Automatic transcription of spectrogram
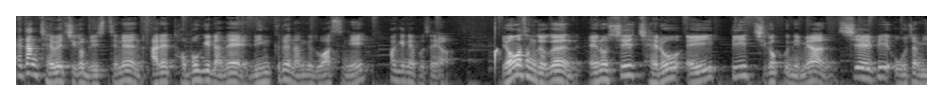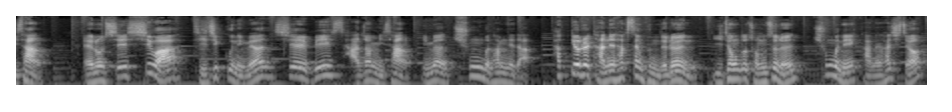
해당 제외 직업 리스트는 아래 더보기란에 링크를 남겨 놓았으니 확인해 보세요. 영어 성적은 NOC 0A B 직업군이면 CLB 5점 이상, NOC C와 D 직군이면 CLB 4점 이상이면 충분합니다. 학교를 다닌 학생분들은 이 정도 점수는 충분히 가능하시죠?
